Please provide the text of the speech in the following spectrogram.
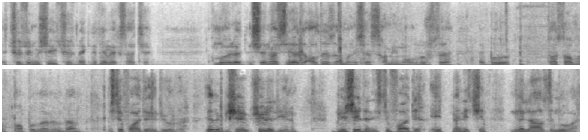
E çözülmüş şeyi çözmek ne demek zaten? Ama öyle işte nasihat aldığı zaman işte samimi olursa e bu tasavvuf kapılarından istifade ediyorlar. Yani bir şey şöyle diyelim. Bir şeyden istifade etmen için ne lazımı var?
